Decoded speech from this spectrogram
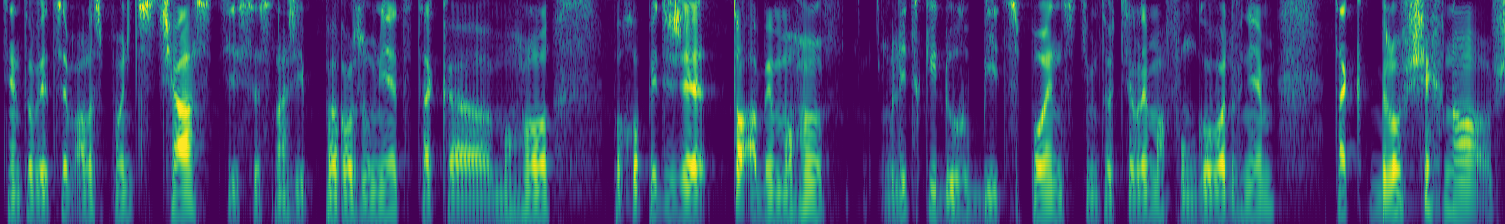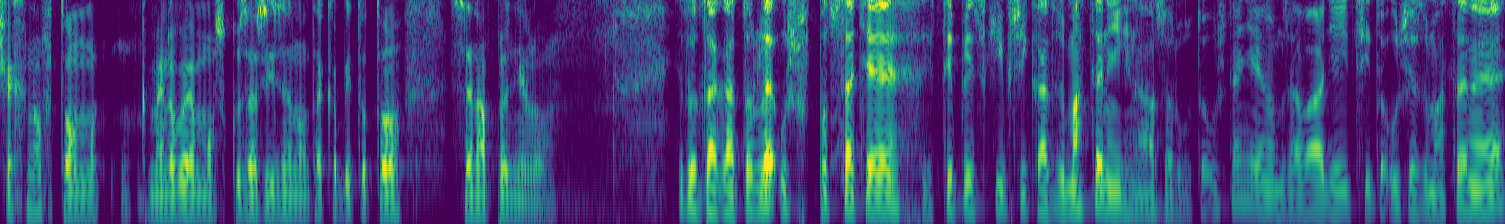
těmto věcem alespoň z části se snaží porozumět, tak eh, mohl pochopit, že to, aby mohl lidský duch být spojen s tímto tělem a fungovat v něm, tak bylo všechno, všechno v tom kmenovém mozku zařízeno tak, aby toto se naplnilo. Je to tak a tohle už v podstatě typický příklad zmatených názorů. To už není jenom zavádějící, to už je zmatené.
